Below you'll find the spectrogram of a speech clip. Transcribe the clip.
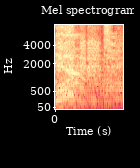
Yep.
